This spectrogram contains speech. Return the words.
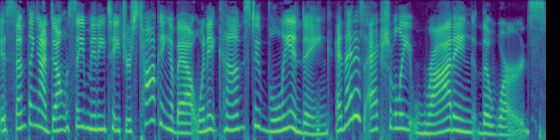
is something I don't see many teachers talking about when it comes to blending, and that is actually writing the words.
